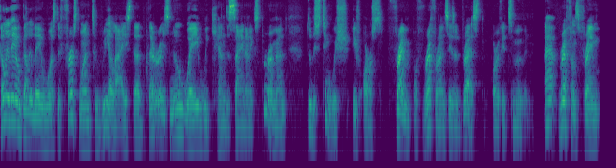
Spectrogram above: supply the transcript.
Galileo Galilei was the first one to realize that there is no way we can design an experiment to distinguish if our frame of reference is at rest or if it's moving. A reference frame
